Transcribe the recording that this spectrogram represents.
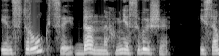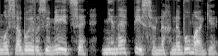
инструкций, данных мне свыше, и, само собой, разумеется, не написанных на бумаге,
